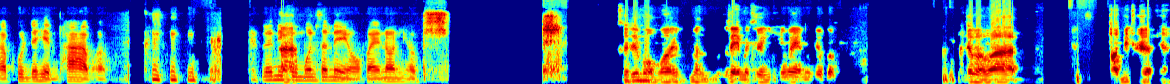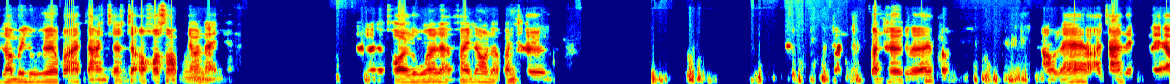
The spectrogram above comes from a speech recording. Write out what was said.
ครับ คุณจะเห็นภาพครับ และนี่คือมนต์เสน่ห์ของ final ครับคือที่ผมว่ามันเลยมันคืออย่างนี้เว้ยมันคือแบบ มันจะแบบว่าตอน midterm เนี่ยเราไม่รู้เลยว่าอาจารย์จะจะเอาข้อสอบแนวไหนเออแต่พอรู้ว่าแหละ final เนี่ยบันเทิงบันบันเทิงเลยแบบเอาแล้วอาจารย์เล่นแล้ว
